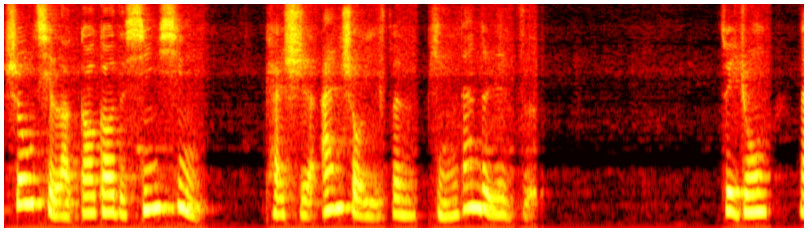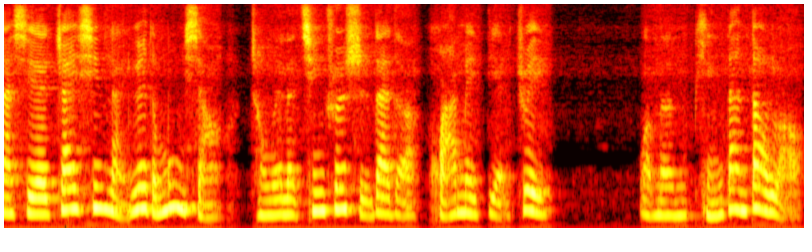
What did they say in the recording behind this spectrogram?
收起了高高的心性，开始安守一份平淡的日子。最终，那些摘星揽月的梦想，成为了青春时代的华美点缀。我们平淡到老，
